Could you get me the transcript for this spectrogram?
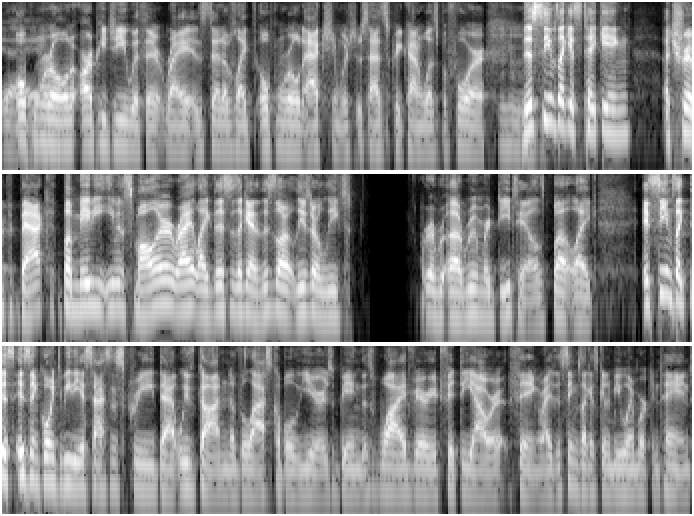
Yeah, open yeah. world RPG with it, right? Instead of like open world action, which Assassin's Creed kind of was before. Mhm. This seems like it's taking a trip back, but maybe even smaller, right? Like this is again, this is our, these are leaked, r- uh, rumored details, but like it seems like this isn't going to be the Assassin's Creed that we've gotten of the last couple of years, being this wide, varied, fifty-hour thing, right? This seems like it's going to be way more contained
